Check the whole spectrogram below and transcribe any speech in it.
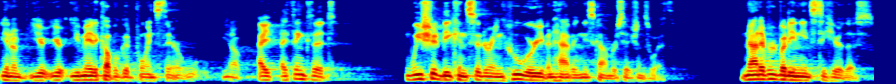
you know, you you you made a couple good points there. You know, I, I think that we should be considering who we're even having these conversations with. Not everybody needs to hear this,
